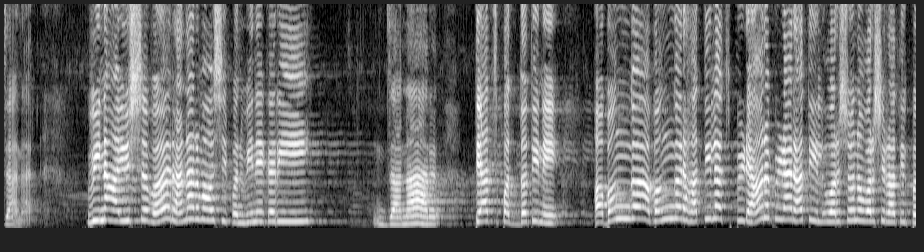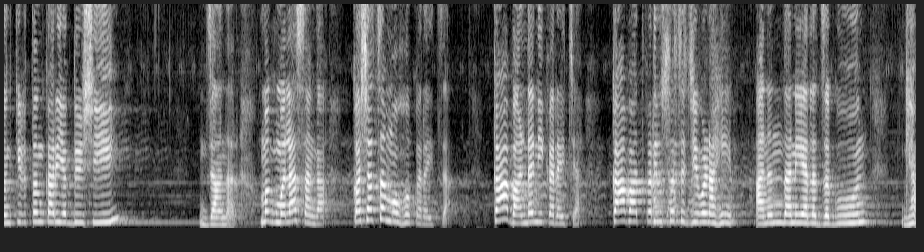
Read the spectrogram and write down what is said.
जाणार. विना आयुष्यभर राहणार मावशी पण विनेकरी जाणार. त्याच पद्धतीने अभंग अभंग राहतीलच. पिढ्यान पिढ्या राहतील. वर्षानुवर्ष राहतील पण कीर्तनकारी एक दिवशी जाणार. मग मला सांगा कशाचा मोह करायचा? का भांडणी करायच्या? का बात कर दिवसाचं जीवन आहे? आनंदाने याला जगून घ्या.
